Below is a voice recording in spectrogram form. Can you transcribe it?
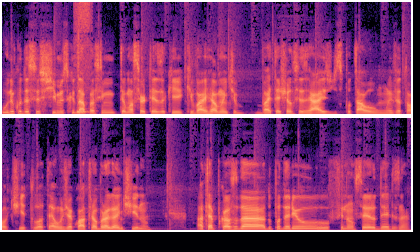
o único desses times que dá para assim, ter uma certeza que, que vai realmente vai ter chances reais de disputar um eventual título, até um G4 é o Bragantino, até por causa da, do poderio financeiro deles, né?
